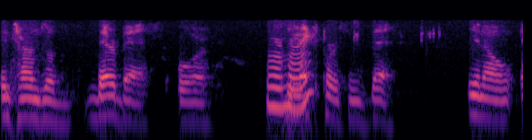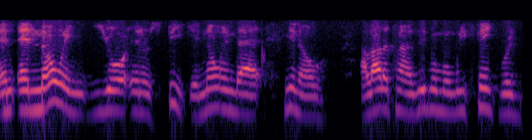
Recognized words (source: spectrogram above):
in terms of their best or mm-hmm. the next person's best. You know, and and knowing your inner speak and knowing that you know a lot of times even when we think we're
